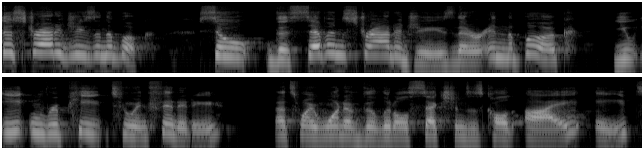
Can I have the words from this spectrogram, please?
the strategies in the book. So the seven strategies that are in the book, you eat and repeat to infinity. That's why one of the little sections is called I ate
